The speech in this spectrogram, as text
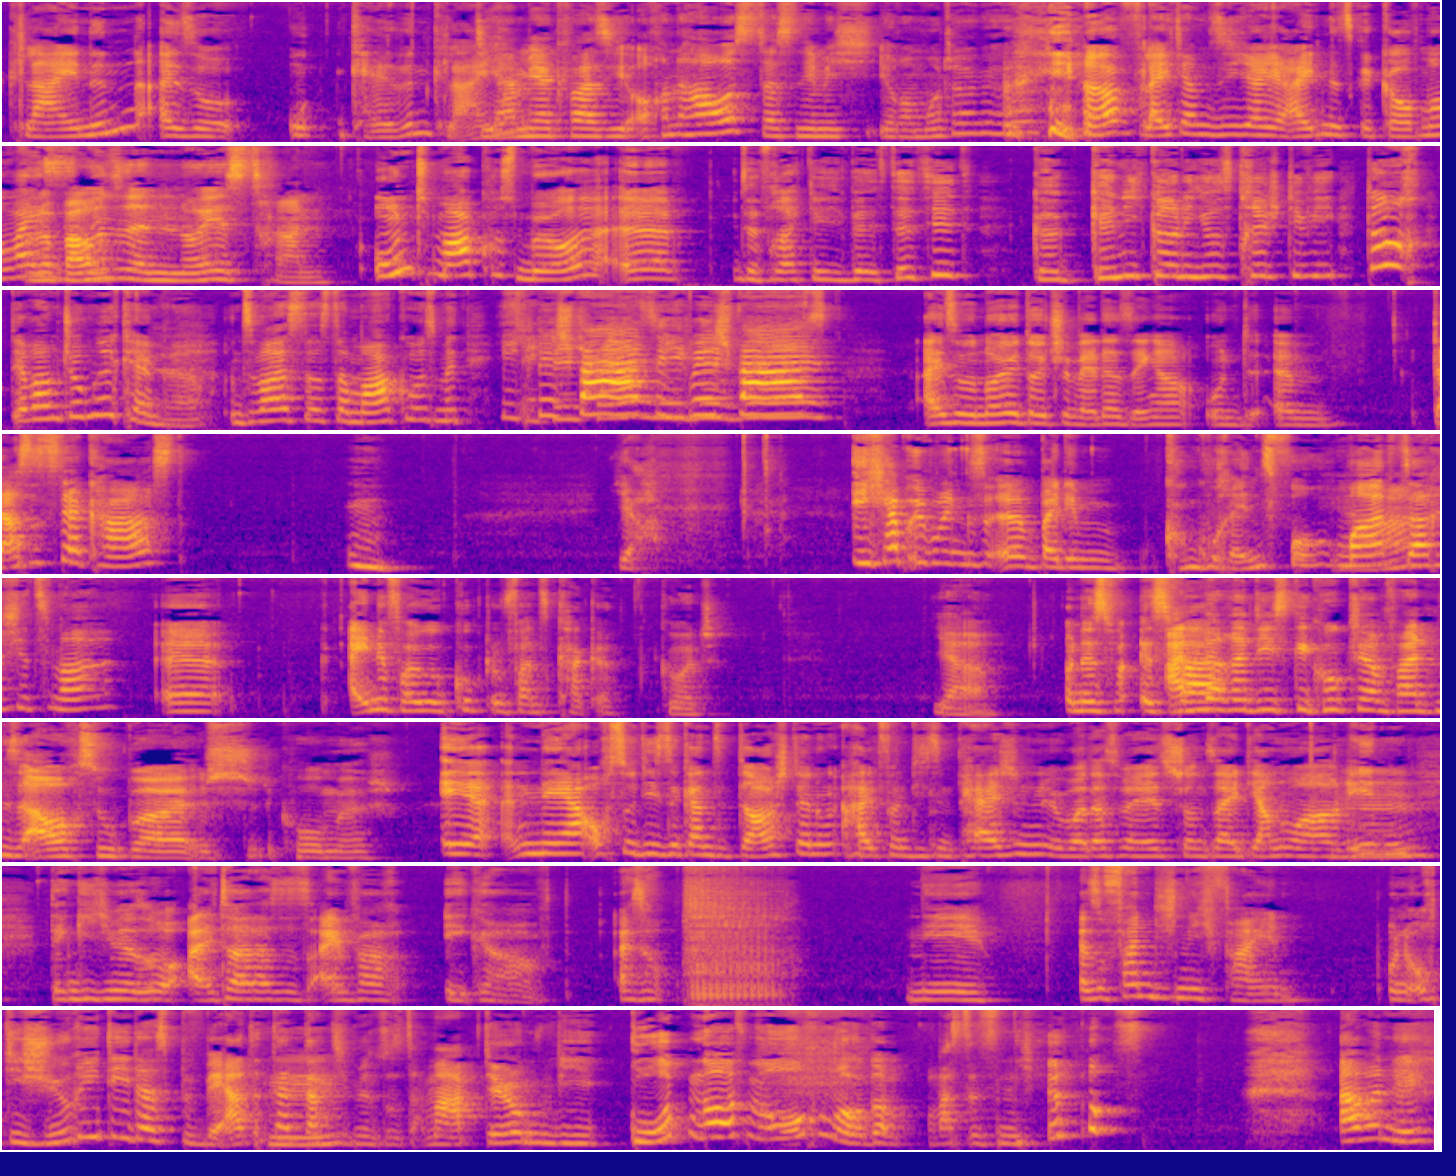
Kleinen, also Calvin Klein. Mhm. Die haben ja quasi auch ein Haus, das nämlich ihrer Mutter gehört. ja, vielleicht haben sie sich ja ihr eigenes gekauft, man weiß Oder bauen sie ein neues dran? Und Markus Mörl, äh, der fragt dich, wer ist das jetzt? Kenne ich gar nicht aus Trash TV. Doch, der war im Dschungelcamp. Ja. Und zwar ist das der Markus mit Ich will Spaß, ich will Spaß. Also neue deutsche Wälder Sänger. Und ähm, das ist der Cast. Mm. Ja. Ich habe übrigens äh, bei dem Konkurrenzformat, Ja. sag ich jetzt mal, äh, eine Folge geguckt und fand's kacke. Gut. Ja. Und es, es Andere, die es geguckt haben, fanden es auch super sch- komisch. eher, naja, auch so diese ganze Darstellung halt von diesem Pärchen, über das wir jetzt schon seit Mhm. Januar reden, denke ich mir so, Alter, das ist einfach ekelhaft. Also, pff, nee. Also fand ich nicht fein. Und auch die Jury, die das bewertet Mhm. hat, dachte ich mir so, sag mal, habt ihr irgendwie Gurken auf dem Ofen oder was ist denn hier los? Aber nee.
